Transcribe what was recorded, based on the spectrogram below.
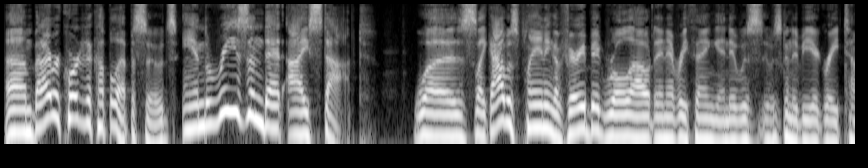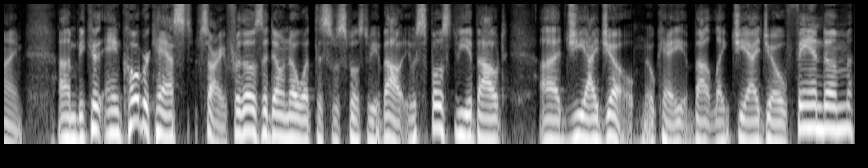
Um, but I recorded a couple episodes, and the reason that I stopped was like I was planning a very big rollout and everything, and it was it was going to be a great time. Um, because and CobraCast, sorry for those that don't know what this was supposed to be about, it was supposed to be about uh, GI Joe, okay, about like GI Joe fandom.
